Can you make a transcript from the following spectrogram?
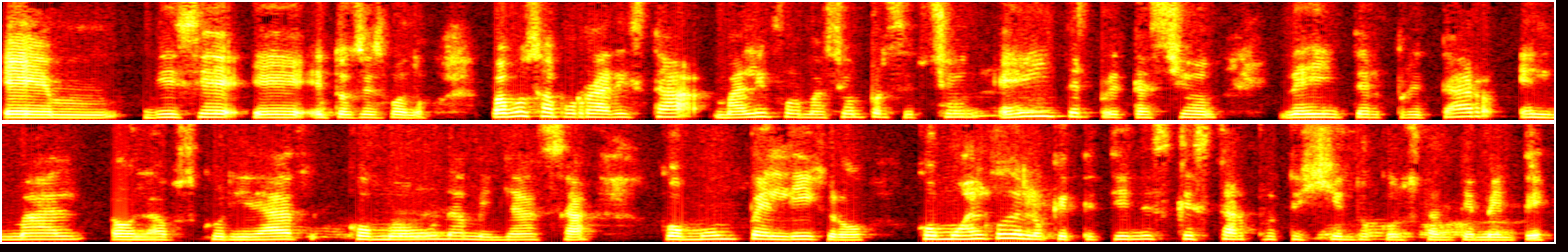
Em, dice, eh, entonces, bueno, vamos a borrar esta mala información, percepción e interpretación de interpretar el mal o la oscuridad como una amenaza, como un peligro, como algo de lo que te tienes que estar protegiendo constantemente.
